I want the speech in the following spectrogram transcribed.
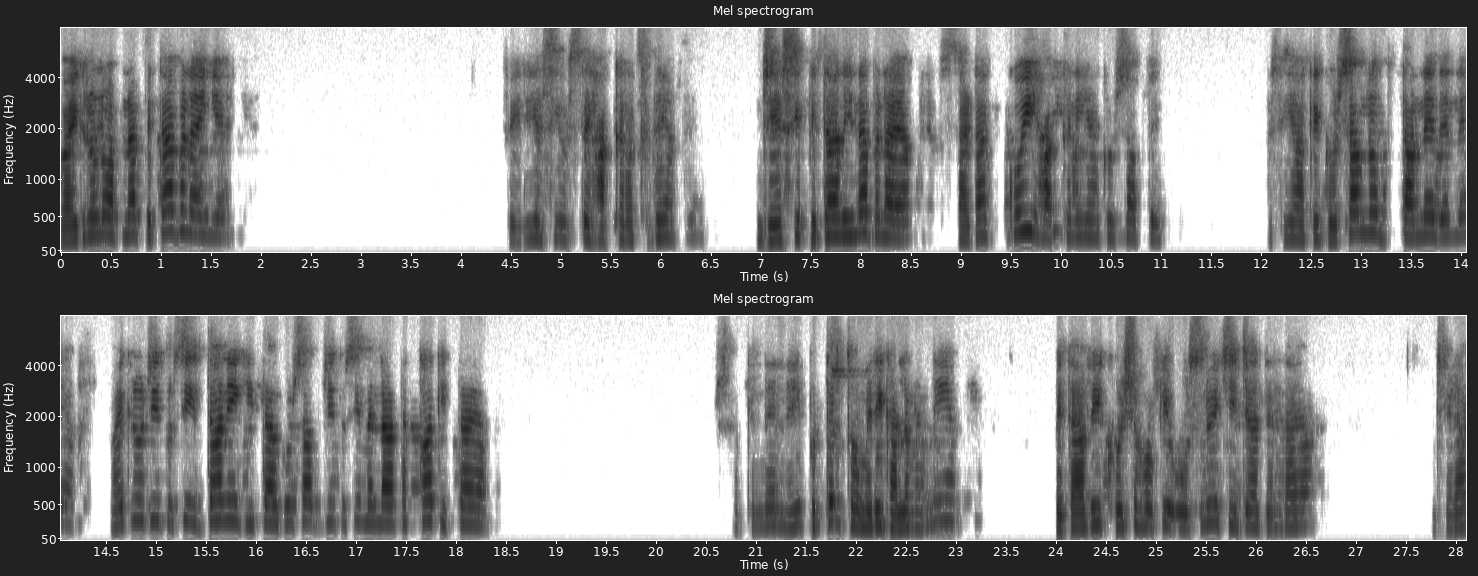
ਵਾਹਿਗੁਰੂ ਨੂੰ ਆਪਣਾ ਪਿਤਾ ਬਣਾਈਏ। ਫਿਰ ਹੀ ਅਸੀਂ ਉਸ ਤੇ ਹੱਕ ਰੱਖਦੇ ਹਾਂ। ਜੇ ਅਸੀਂ ਪਿਤਾ ਨਹੀਂ ਨਾ ਬਣਾਇਆ, ਸਾਡਾ ਕੋਈ ਹੱਕ ਨਹੀਂ ਹੈ ਗੁਰੂ ਸਾਹਿਬ ਤੇ। ਅਸੀਂ ਆ ਕੇ ਗੁਰੂ ਸਾਹਿਬ ਨੂੰ ਤਾਨੇ ਦਿੰਦੇ ਆ ਵਾਹਿਗੁਰੂ ਜੀ, ਤੁਸੀਂ ਇਦਾਂ ਨਹੀਂ ਕੀਤਾ, ਗੁਰੂ ਸਾਹਿਬ ਜੀ, ਤੁਸੀਂ ਮੇਰੇ ਨਾਲ ਧੱਕਾ ਕੀਤਾ ਆ। ਸਭ ਕਹਿੰਦੇ, ਨਹੀਂ ਪੁੱਤਰ, ਤੂੰ ਮੇਰੀ ਗੱਲ ਮੰਨੀ ਆ। ਪਿਤਾ ਵੀ ਖੁਸ਼ ਹੋ ਕੇ ਉਸ ਨੂੰ ਹੀ ਚੀਜ਼ਾਂ ਦਿੰਦਾ ਆ, ਜਿਹੜਾ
